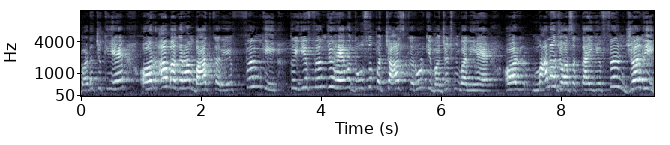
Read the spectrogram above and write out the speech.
बढ़ चुकी है। और अब अगर हम बात करें फ़िल्म की तो ये फ़िल्म जो है वो 250 करोड़ के बजट में बनी है। और माना जा सकता है ये फ़िल्म जल्द ही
